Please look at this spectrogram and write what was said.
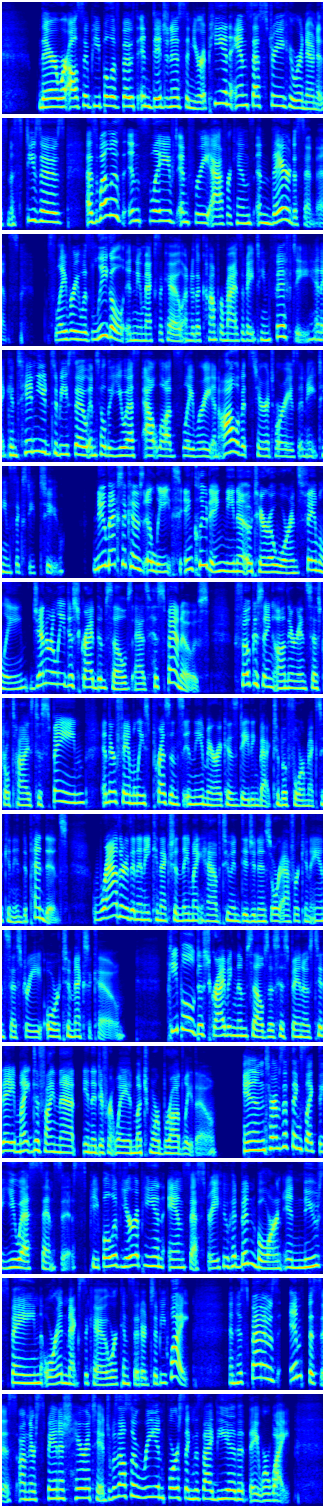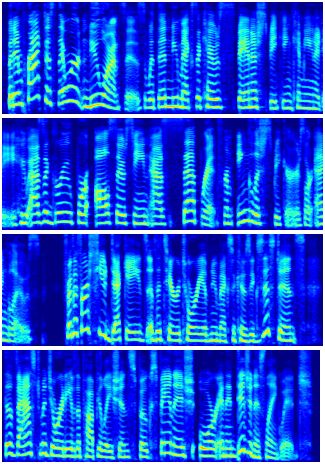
There were also people of both indigenous and European ancestry who were known as mestizos, as well as enslaved and free Africans and their descendants. Slavery was legal in New Mexico under the Compromise of 1850, and it continued to be so until the U.S. outlawed slavery in all of its territories in 1862. New Mexico's elite, including Nina Otero Warren's family, generally describe themselves as Hispanos, focusing on their ancestral ties to Spain and their family's presence in the Americas dating back to before Mexican independence, rather than any connection they might have to indigenous or African ancestry or to Mexico. People describing themselves as Hispanos today might define that in a different way and much more broadly, though. In terms of things like the US Census, people of European ancestry who had been born in New Spain or in Mexico were considered to be white. And Hispanos' emphasis on their Spanish heritage was also reinforcing this idea that they were white. But in practice, there were nuances within New Mexico's Spanish speaking community, who as a group were also seen as separate from English speakers or Anglos. For the first few decades of the territory of New Mexico's existence, the vast majority of the population spoke Spanish or an indigenous language.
